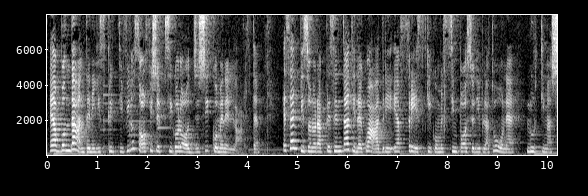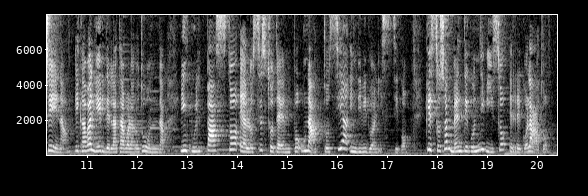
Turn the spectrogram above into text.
è abbondante negli scritti filosofici e psicologici come nell'arte. Esempi sono rappresentati dai quadri e affreschi come il Simposio di Platone, L'Ultima Cena, i Cavalieri della Tavola Rotonda, in cui il pasto è allo stesso tempo un atto sia individualistico che socialmente condiviso e regolato.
